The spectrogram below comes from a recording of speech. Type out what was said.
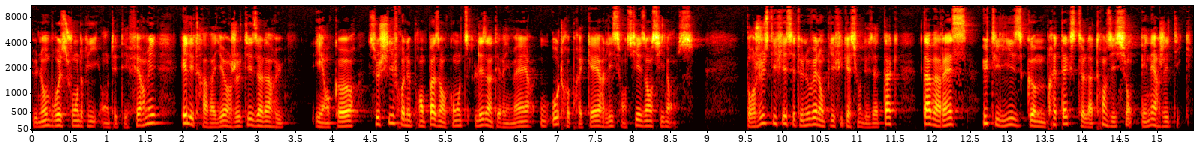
De nombreuses fonderies ont été fermées et les travailleurs jetés à la rue. Et encore, ce chiffre ne prend pas en compte les intérimaires ou autres précaires licenciés en silence. Pour justifier cette nouvelle amplification des attaques, Tavares utilise comme prétexte la transition énergétique.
